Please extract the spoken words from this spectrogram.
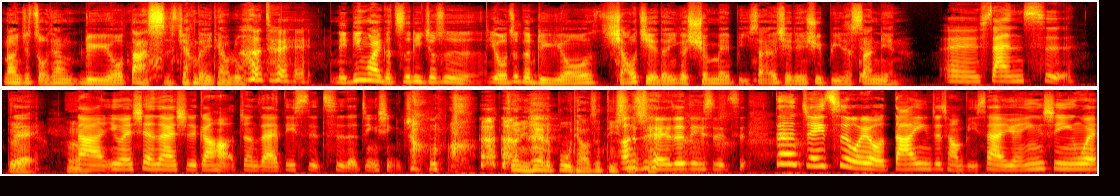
那你就走向旅游大使这样的一条路。对。你另外一个资历就是有这个旅游小姐的一个选美比赛，而且连续比了三年。呃，三次。对。那因为现在是刚好正在第四次的进行中，所以你现在的布条是第四次，对，这第四次。但是这一次我有答应这场比赛，原因是因为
